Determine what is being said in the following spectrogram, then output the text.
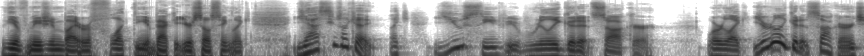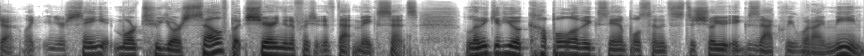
the information by reflecting it back at yourself, saying like, "Yeah, it seems like a like you seem to be really good at soccer." Or like you're really good at soccer, aren't you? Like, and you're saying it more to yourself, but sharing the information if that makes sense. Let me give you a couple of example sentences to show you exactly what I mean.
